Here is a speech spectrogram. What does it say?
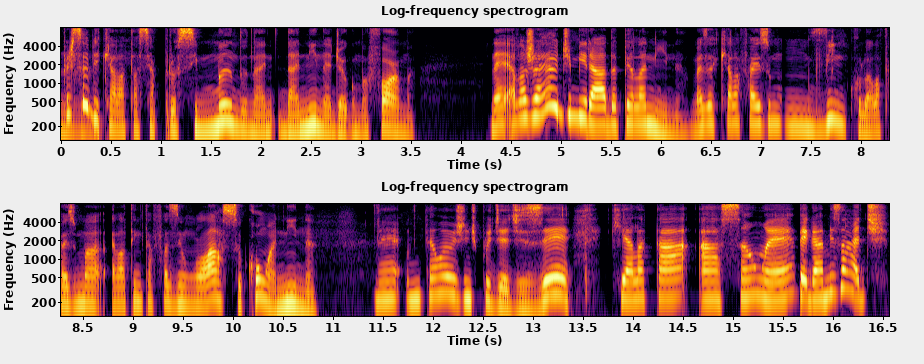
Percebe que ela está se aproximando na- da Nina de alguma forma? Né? Ela já é admirada pela Nina, mas aqui ela faz um, um vínculo, ela faz uma, ela tenta fazer um laço com a Nina. Né? Então a gente podia dizer que ela tá. A ação é pegar amizade.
